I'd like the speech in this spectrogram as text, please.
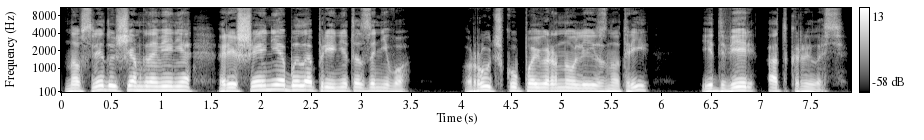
Но в следующее мгновение решение было принято за него. Ручку повернули изнутри, и дверь открылась.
